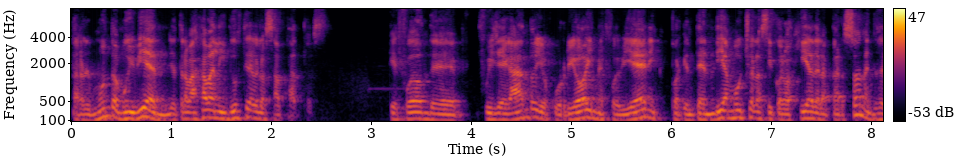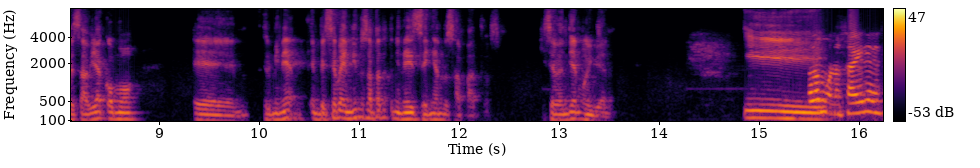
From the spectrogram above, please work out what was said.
para el mundo muy bien. Yo trabajaba en la industria de los zapatos, que fue donde fui llegando y ocurrió y me fue bien, y porque entendía mucho la psicología de la persona, entonces sabía cómo eh, terminé, empecé vendiendo zapatos, terminé diseñando zapatos, y se vendían muy bien. Y, en Buenos Aires?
